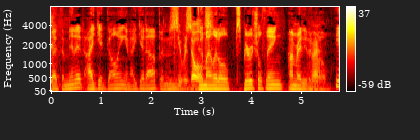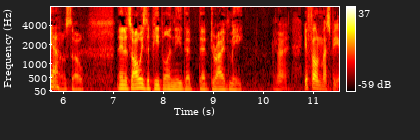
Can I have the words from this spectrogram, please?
But the minute I get going and I get up and You see do my little spiritual thing, I'm ready to Right. go. Yeah. You know, so, and it's always the people in need that that drive me. Right. Your phone must be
